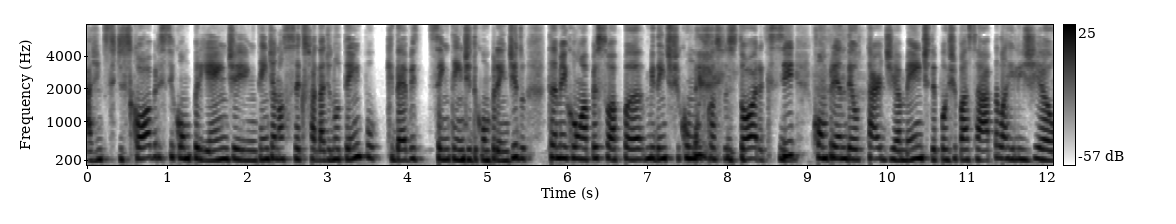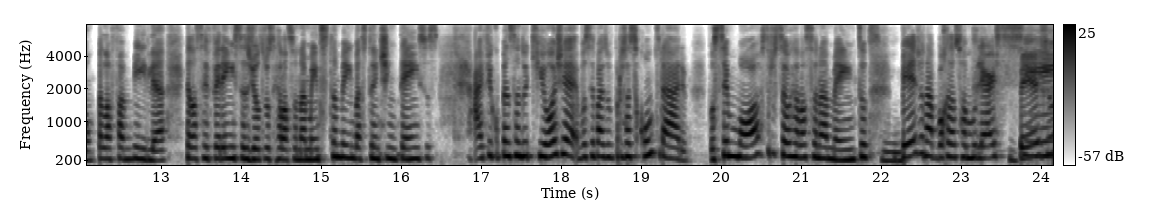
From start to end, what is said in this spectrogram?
a gente se descobre, se compreende, entende a nossa sexualidade no tempo que deve ser entendido e compreendido. Também com a pessoa pan, me identifico muito com a sua história, que se compreendeu tardiamente, depois de passar pela religião, pela família, pelas referências de outros relacionamentos também bastante intensos. Aí fico pensando que hoje é, você faz um processo contrário. Você mostra o seu relacionamento, Sim. beijo na boca da sua mulher, sim. Beijo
